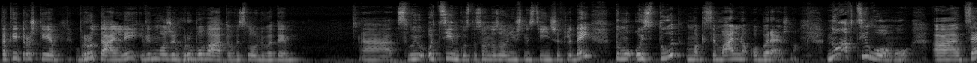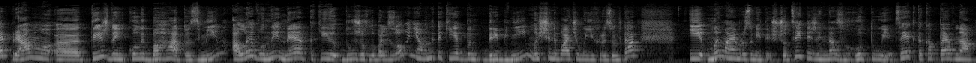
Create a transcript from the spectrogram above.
такий трошки брутальний, він може грубовато висловлювати свою оцінку стосовно зовнішності інших людей. Тому ось тут максимально обережно. Ну а в цілому е, це прям е, тиждень, коли багато змін, але вони не такі дуже глобалізовані, а вони такі, якби дрібні. Ми ще не бачимо їх результат. І ми маємо розуміти, що цей тиждень нас готує. Це як така певна.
